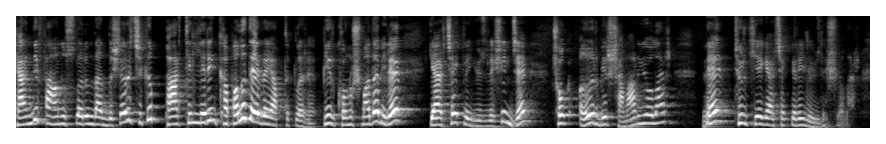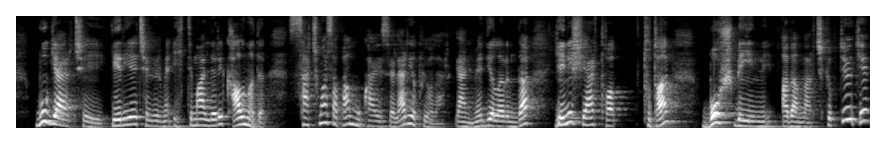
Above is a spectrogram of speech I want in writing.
kendi fanuslarından dışarı çıkıp partililerin kapalı devre yaptıkları bir konuşmada bile gerçekle yüzleşince çok ağır bir şamar yiyorlar ve Türkiye gerçekleriyle yüzleşiyorlar. Bu gerçeği geriye çevirme ihtimalleri kalmadı. Saçma sapan mukayeseler yapıyorlar. Yani medyalarında geniş yer tutan boş beyinli adamlar çıkıp diyor ki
